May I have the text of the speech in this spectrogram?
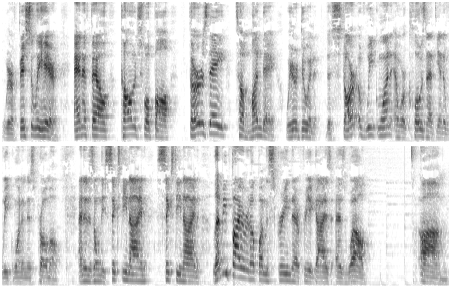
We're officially here. NFL, college football, Thursday to Monday. We are doing the start of week one and we're closing at the end of week one in this promo. And it is only 69 69 Let me fire it up on the screen there for you guys as well. Um,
